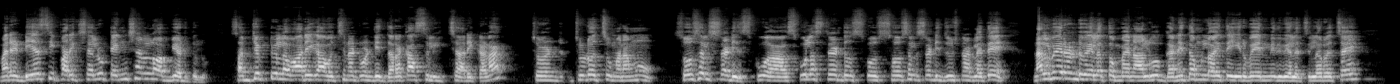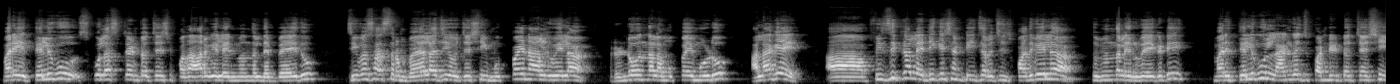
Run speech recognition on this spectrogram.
మరి డిఎస్సి పరీక్షలు టెన్షన్లో అభ్యర్థులు. సబ్జెక్టుల వారీగా వచ్చినటువంటి దరఖాస్తులు ఇచ్చారు ఇక్కడ. చూడ- చూడొచ్చు మనము. Social studies school assistant social studies చూసినట్లయితే నలభై రెండు వేల తొంభై నాలుగు గణితంలో అయితే ఇరవై ఎనిమిది వేల చిల్లర వచ్చాయి. మరి తెలుగు స్కూల్ అసిస్టెంట్ వచ్చేసి పదహారు వేల ఎనిమిది వందల డెబ్బై ఐదు జీవశాస్త్రం బయాలజీ వచ్చేసి ముప్పై నాలుగు వేల రెండు వందల ముప్పై మూడు అలాగే ఫిజికల్ ఎడ్యుకేషన్ టీచర్ వచ్చేసి పదివేల తొమ్మిది వందల ఇరవై ఒకటి మరి తెలుగు లాంగ్వేజ్ పండిట్ వచ్చేసి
